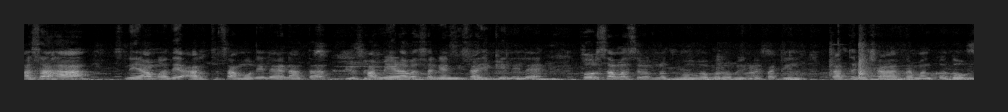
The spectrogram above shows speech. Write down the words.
असा हा स्नेहामध्ये अर्थ सामवलेला आहे. आणि आता हा मेळावा सगळ्यांनी साही केलेला आहे. थोर समाजसेवक नथुभाऊ बाबुराव भेगडे पाटील प्राथमिक शाळा क्रमांक दोन.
